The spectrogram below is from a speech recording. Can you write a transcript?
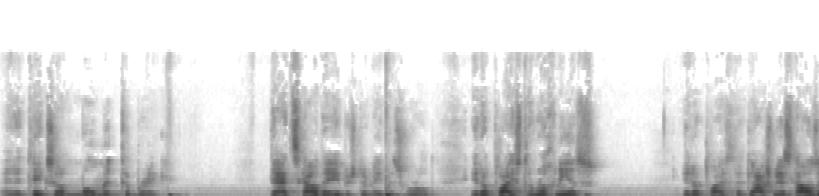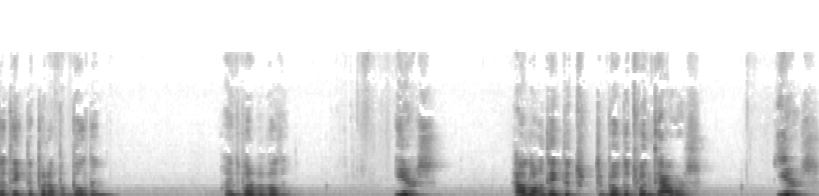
And it takes a moment to break. That's how the Abishter made this world. It applies to Ruchnias. It applies to Gashmias. How long does it take to put up a building? How long to put up a building? Years. How long did it take to, to build the Twin Towers? Years.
